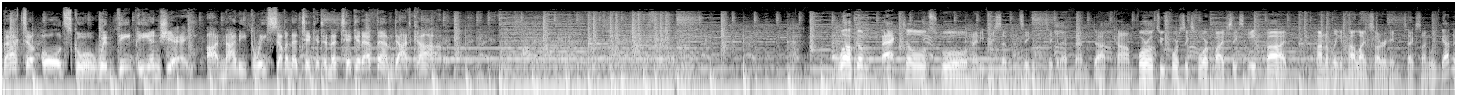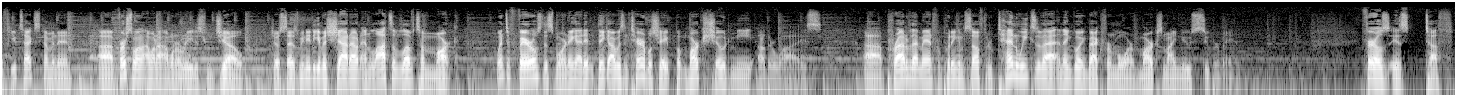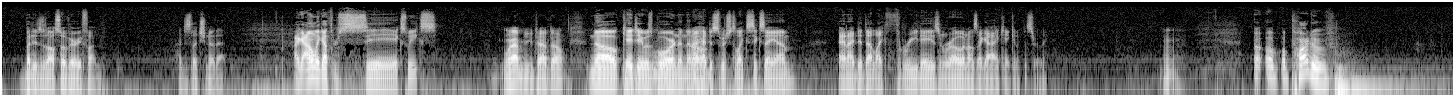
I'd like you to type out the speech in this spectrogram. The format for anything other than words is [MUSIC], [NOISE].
Back to old school with DP and J on 93.7 The Ticket and the theticketfm.com. Welcome back to Old School 93.7 The Ticket, theticketfm.com. 402 464 5685. Honda Lincoln Hotline, Starter Heyman text line. We've gotten a few texts coming in. Uh, first one I want to I wanna read is from Joe. Joe says, We need to give a shout out and lots of love to Mark. Went to Farrell's this morning. I didn't think I was in terrible shape, but Mark showed me otherwise. Uh, proud of that man for putting himself through 10 weeks of that and then going back for more. Mark's my new Superman. Farrell's is tough, but it is also very fun. I just let you know that. I I only got through six weeks. What happened? You tapped out? No, KJ was born, and then I Oh. had to switch to like 6 a.m. And I did that like three days in a row, and I was like, ah, I can't get up this early. a, a, a part of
